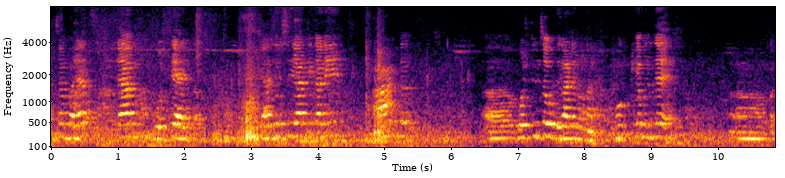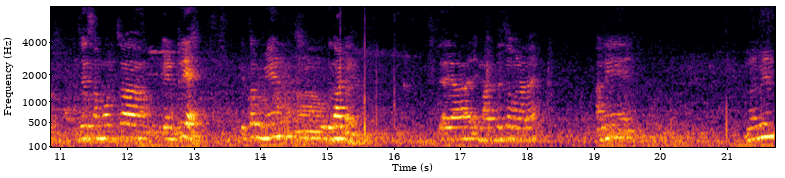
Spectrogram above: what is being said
अशा बऱ्याच त्या गोष्टी आहेत. त्या दिवशी या ठिकाणी आठ गोष्टींचं उद्घाटन होणार आहे. मुख्य म्हणजे जे समोरचा एंट्री आहे तिथं मेन उद्घाटन. त्या या इमारतीचं होणार आहे. आणि नवीन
